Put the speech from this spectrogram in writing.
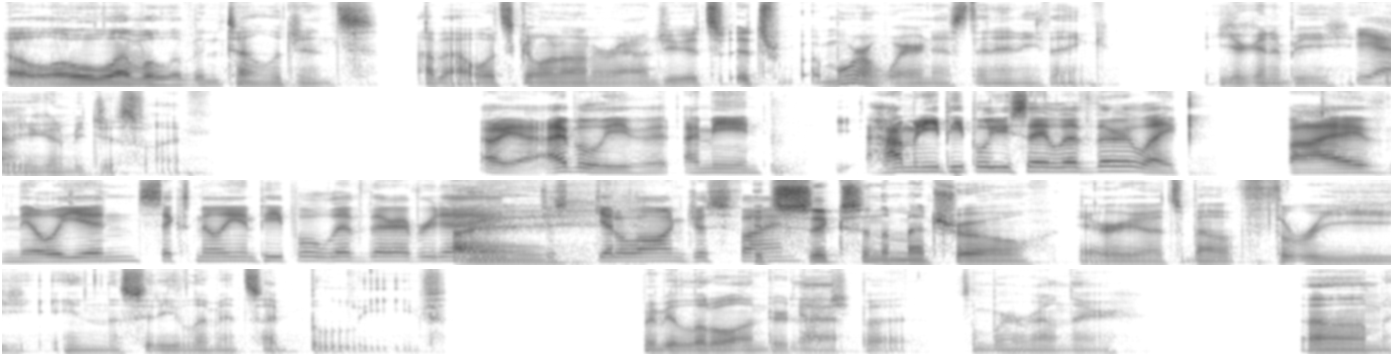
a low level of intelligence about what's going on around you, it's it's more awareness than anything. You're gonna be Yeah. you're gonna be just fine. Oh yeah, I believe it. I mean, how many people you say live there? Like five million, six million people live there every day. just get along just fine. It's six in the metro area. It's about three in the city limits, I believe. Maybe a little under Gotcha. that, but somewhere around there. Um,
